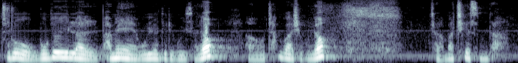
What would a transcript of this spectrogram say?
주로 목요일 날 밤에 올려드리고 있어요. 어, 참고하시고요. 자, 마치겠습니다.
